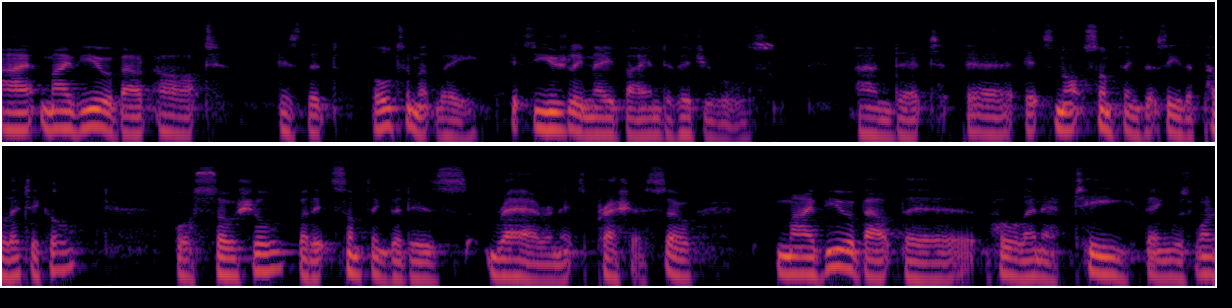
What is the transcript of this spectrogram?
I, my view about art is that ultimately it's usually made by individuals, and it, uh, it's not something that's either political or social, but it's something that is rare and it's precious. So, my view about the whole NFT thing was one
